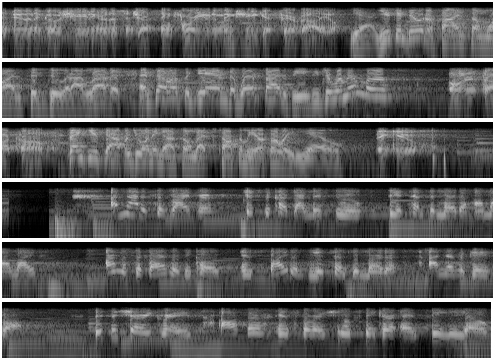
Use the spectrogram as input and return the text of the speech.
to do the negotiating or the suggesting for you to make sure you get fair value. Yeah, you can do it or find someone to do it. I love it. And tell us again, the website is easy to remember. Owners.com. Thank you, Scott, for joining us on Let's Talk America Radio. Thank you. I'm not a survivor just because I lived through the attempted murder on my life. I'm a survivor because, in spite of the attempted murder, I never gave up. This is Sherry Graves, author, inspirational speaker, and CEO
